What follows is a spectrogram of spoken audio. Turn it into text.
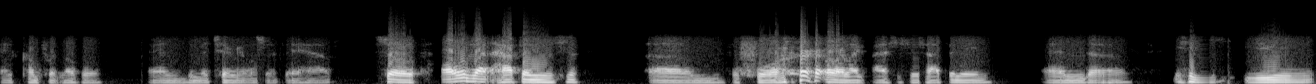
and comfort level and the materials that they have. So all of that happens um, before or like as this is happening, and uh, you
